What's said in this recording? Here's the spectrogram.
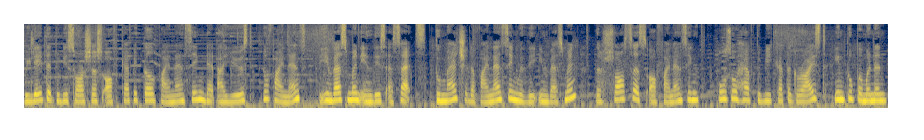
related to the sources of capital financing that are used to finance the investment in these assets. To match the financing with the investment, the sources of financing also have to be categorized into permanent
